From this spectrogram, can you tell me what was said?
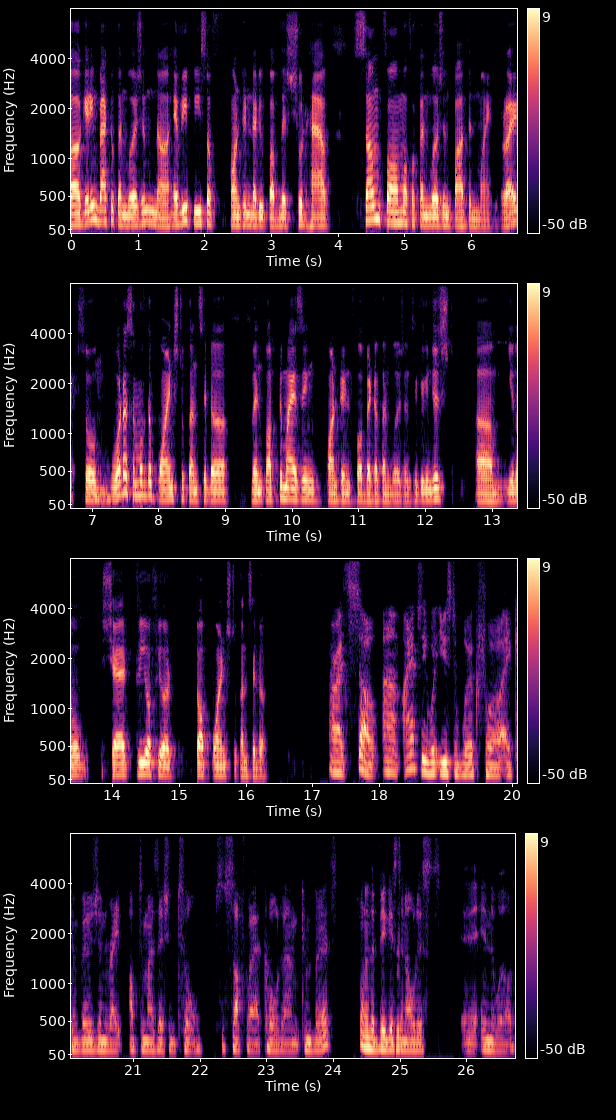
uh, getting back to conversion uh, every piece of content that you publish should have some form of a conversion path in mind right? So Mhm. what are some of the points to consider when optimizing content for better conversions? If you can just um, you know share three of your top points to consider All right. So um, I actually used to work for a conversion rate optimization tool, software called um, Convert. It's one of the biggest and oldest in, in the world.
